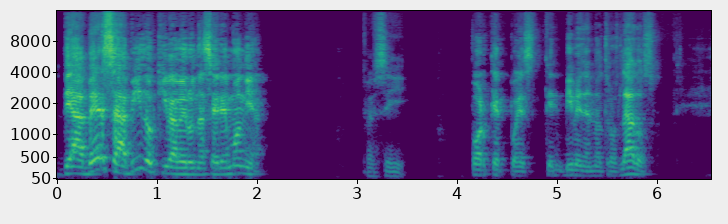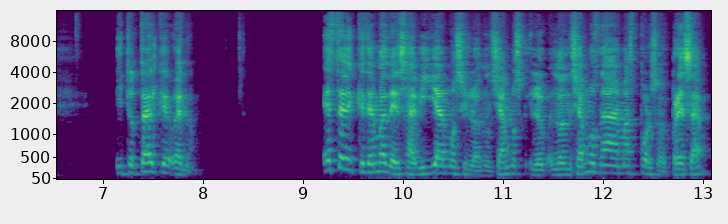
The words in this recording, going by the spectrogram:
de haber sabido que iba a haber una ceremonia. Pues sí porque pues viven en otros lados. Y total que, bueno, este tema de sabíamos y lo anunciamos, lo, lo anunciamos nada más por sorpresa,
